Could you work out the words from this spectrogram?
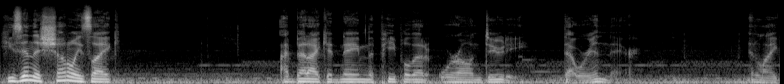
he's in the shuttle, he's like I bet I could name the people that were on duty that were in there. And like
